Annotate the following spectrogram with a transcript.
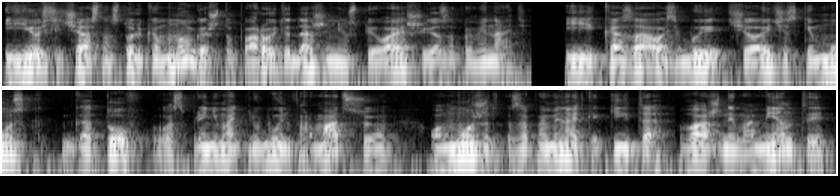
Ее сейчас настолько много, что порой ты даже не успеваешь ее запоминать. И, казалось бы, человеческий мозг готов воспринимать любую информацию, он может запоминать какие-то важные моменты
